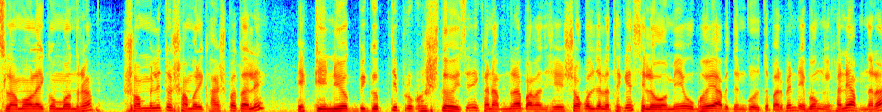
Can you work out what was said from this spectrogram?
আসসালামু আলাইকুম বন্ধুরা। সম্মিলিত সামরিক হাসপাতালে একটি নিয়োগ বিজ্ঞপ্তি প্রকাশিত হয়েছে। এখানে আপনারা বাংলাদেশের সকল জেলা থেকে ছেলে ও মেয়ে উভয়ে আবেদন করতে পারবেন এবং এখানে আপনারা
